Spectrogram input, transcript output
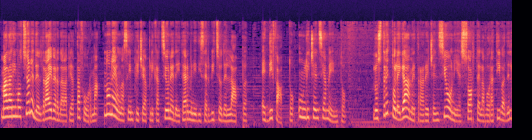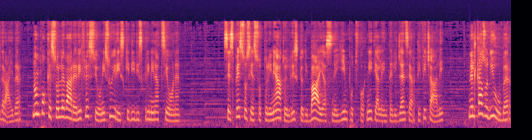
Ma la rimozione del driver dalla piattaforma non è una semplice applicazione dei termini di servizio dell'app, è di fatto un licenziamento. Lo stretto legame tra recensioni e sorte lavorativa del driver non può che sollevare riflessioni sui rischi di discriminazione. Se spesso si è sottolineato il rischio di bias negli input forniti alle intelligenze artificiali, Nel caso di Uber,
